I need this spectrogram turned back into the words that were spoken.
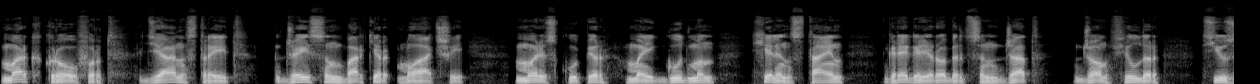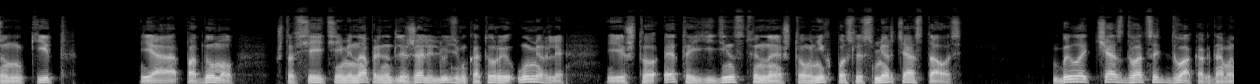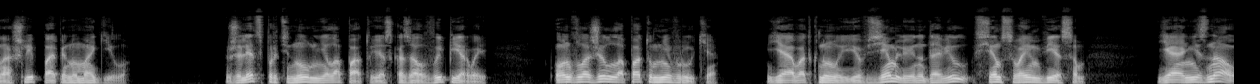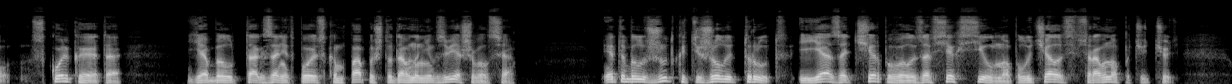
Марк Кроуфорд, Диана Стрейт, Джейсон Баркер-младший, Морис Купер, Мэй Гудман, Хелен Стайн, Грегори Робертсон Джад, Джон Филдер, Сьюзен Кит. Я подумал что все эти имена принадлежали людям, которые умерли, и что это единственное, что у них после смерти осталось. Было час двадцать два, когда мы нашли папину могилу. Жилец протянул мне лопату. Я сказал, вы первый. Он вложил лопату мне в руки. Я воткнул ее в землю и надавил всем своим весом. Я не знал, сколько это. Я был так занят поиском папы, что давно не взвешивался. Это был жутко тяжелый труд, и я зачерпывал изо всех сил, но получалось все равно по чуть-чуть.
